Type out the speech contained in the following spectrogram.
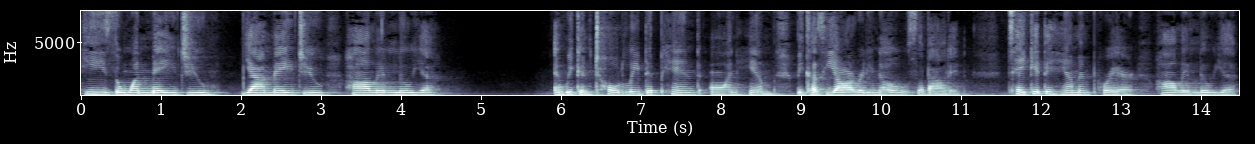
He's the one made you. Yah made you. Hallelujah. And we can totally depend on Him because He already knows about it. Take it to Him in prayer. Hallelujah.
